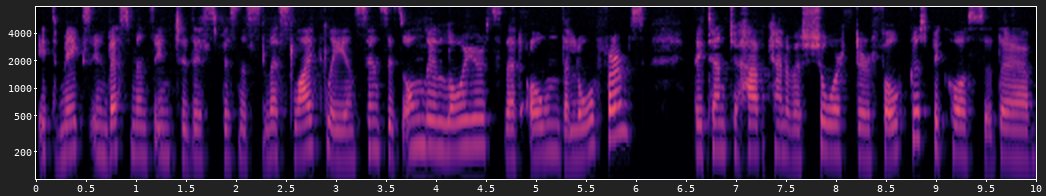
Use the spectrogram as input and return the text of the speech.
it makes investments into this business less likely. And since it's only lawyers that own the law firms they tend to have kind of a shorter focus because the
